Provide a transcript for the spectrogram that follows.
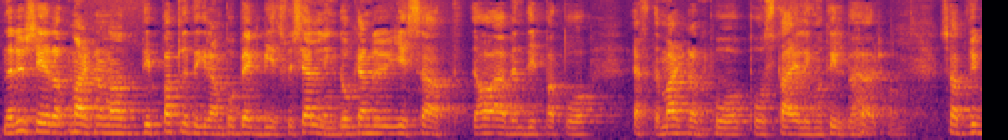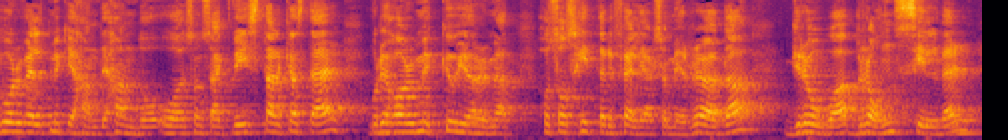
När du ser att marknaden har dippat lite grann på bäggbilsförsäljning då kan du gissa att det har även dippat på eftermarknad på, på styling och tillbehör. Så att vi går väldigt mycket hand i hand och, och som sagt, vi är starkast där. Och det har mycket att göra med att hos oss hittar du fälgar som är röda, gråa, brons, silver.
